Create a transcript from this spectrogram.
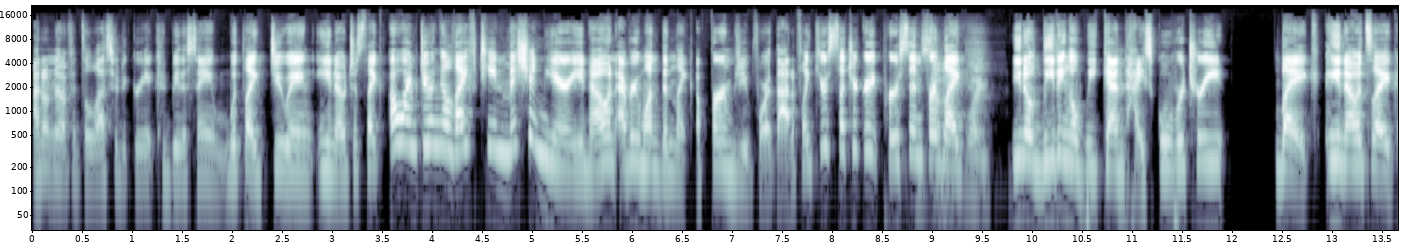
I don't know if it's a lesser degree. It could be the same with like doing, you know, just like, oh, I'm doing a life teen mission year, you know, and everyone then like affirms you for that. If like you're such a great person Instead for of, like, like you know, leading a weekend high school retreat, like, you know, it's like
